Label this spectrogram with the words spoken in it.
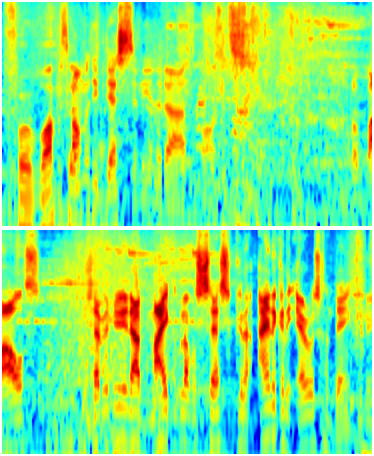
verwachten. Vooral met die Destiny inderdaad. Gewoon iets globaals. Ze hebben nu inderdaad Mike op level 6. Ze kunnen eindelijk aan die arrows gaan denken nu.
